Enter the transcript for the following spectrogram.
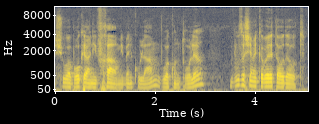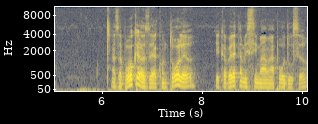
שהוא הברוקר הנבחר מבין כולם והוא ה controller והוא זה שמקבל את ההודעות. אז הברוקר הזה, ה controller, יקבל את המשימה מה producer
